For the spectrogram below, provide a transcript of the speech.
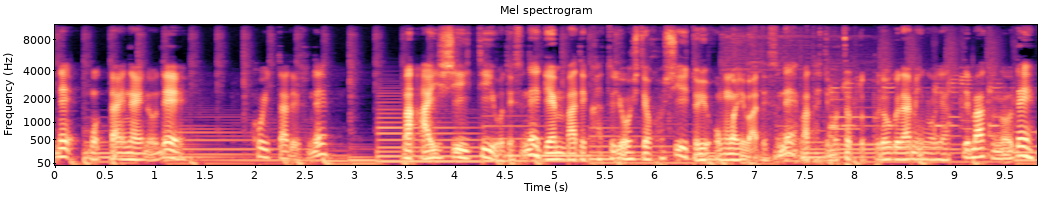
ね、もったいないので、こういったですね、まあ、ICT をですね、現場で活用してほしいという思いはですね、私もちょっとプログラミングをやってますので、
